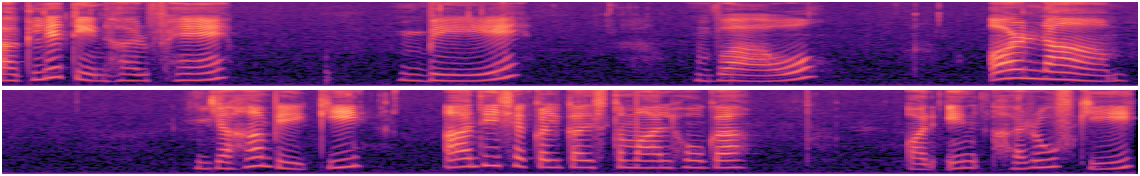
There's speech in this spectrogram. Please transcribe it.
अगले तीन हर्फ हैं बे, वाओ और लाम। यहाँ बे की आधी शक्ल का इस्तेमाल होगा और इन हरूफ की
